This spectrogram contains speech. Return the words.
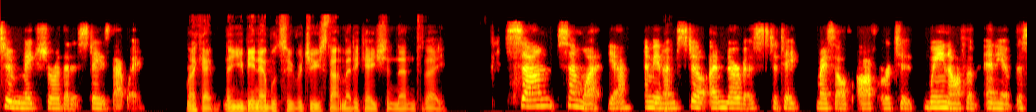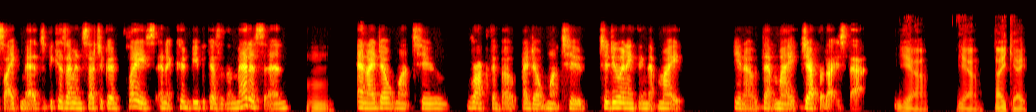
to make sure that it stays that way. Okay, and you've been able to reduce that medication then today. Some, somewhat, yeah. I mean, yeah. I'm still I'm nervous to take myself off or to wean off of any of the psych meds because I'm in such a good place, and it could be because of the medicine, mm. and I don't want to rock the boat. I don't want to to do anything that might, you know, that might jeopardize that. Yeah. Yeah. Okay.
